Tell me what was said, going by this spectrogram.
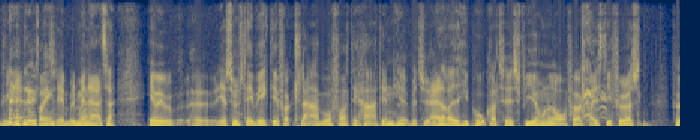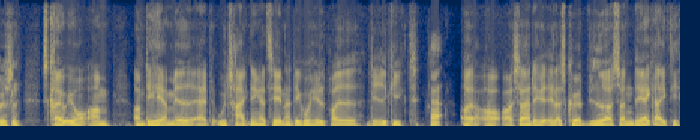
ja, for eksempel. Men ja. altså, jeg, vil, øh, jeg synes, det er vigtigt at forklare, hvorfor det har den her betydning. Allerede Hippokrates, 400 år før Kristi fødsel, skrev jo om, om det her med, at udtrækning af tænder, det kunne helbrede ledegigt. Ja. Og, og, og så har det ellers kørt videre, sådan det er ikke rigtig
